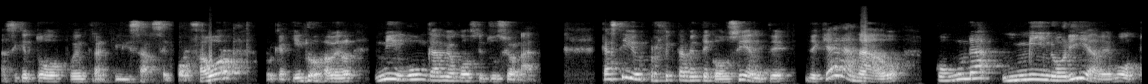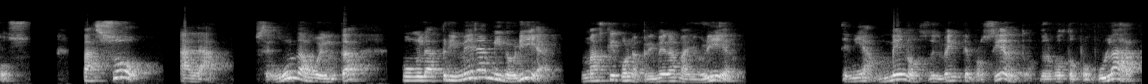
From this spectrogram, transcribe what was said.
así que todos pueden tranquilizarse, por favor, porque aquí no va a haber ningún cambio constitucional. Castillo es perfectamente consciente de que ha ganado con una minoría de votos. Pasó a la segunda vuelta con la primera minoría, más que con la primera mayoría. Tenía menos del 20% del voto popular.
